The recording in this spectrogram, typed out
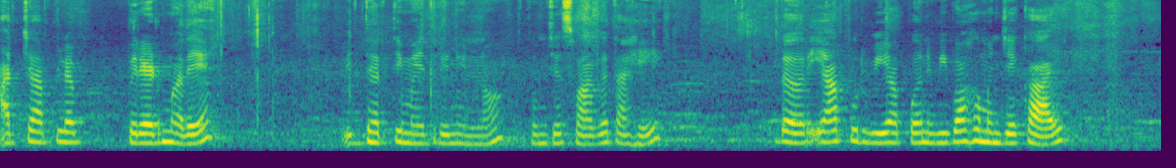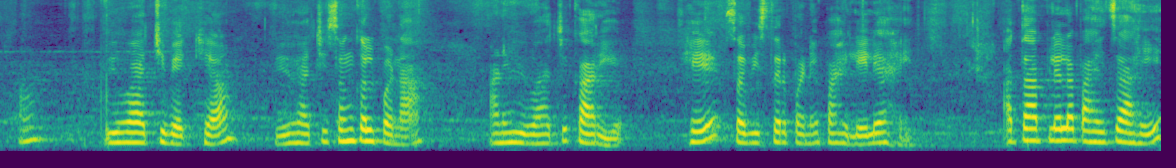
आजच्या आपल्या पिरियडमध्ये विद्यार्थी मैत्रिणींनो तुमचे स्वागत आहे. तर यापूर्वी आपण विवाह म्हणजे काय? विवाहाची व्याख्या विवाहाची संकल्पना आणि विवाहाचे कार्य हे सविस्तरपणे पाहिलेले आहे. आता आपल्याला पाहायचं आहे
